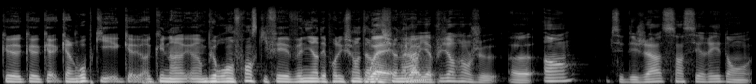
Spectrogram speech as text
qu'un groupe qui qu'un bureau en France qui fait venir des productions internationales. alors il y a plusieurs enjeux. Euh, un, c'est déjà s'insérer dans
